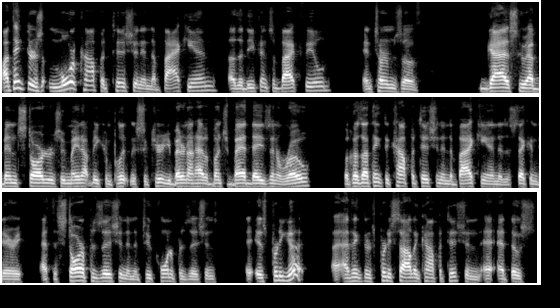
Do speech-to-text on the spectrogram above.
I think there's more competition in the back end of the defensive backfield in terms of guys who have been starters who may not be completely secure. You better not have a bunch of bad days in a row because I think the competition in the back end of the secondary at the star position and the two corner positions is pretty good. I think there's pretty solid competition at, at those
